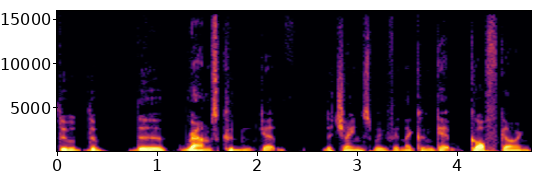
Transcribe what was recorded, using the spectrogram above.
the the the Rams couldn't get the chains moving. They couldn't get Goff going,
